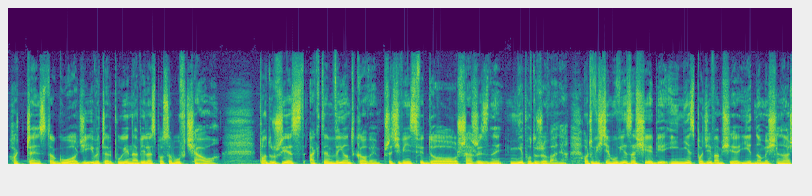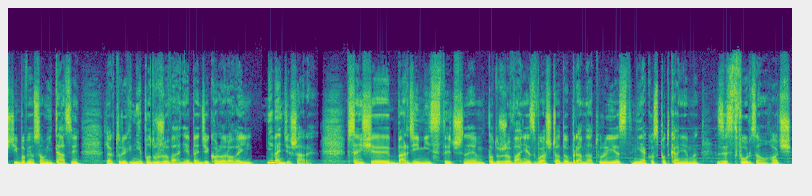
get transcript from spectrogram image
choć często głodzi i wyczerpuje na wiele sposobów ciało. Podróż jest aktem wyjątkowym, w przeciwieństwie do szarzyzny niepodróżowania. Oczywiście mówię za siebie i nie spodziewam się jednomyślności, bowiem są i tacy, dla których niepodróżowanie będzie kolorowe i nie będzie szare. W sensie bardziej mistycznym podróżowanie, zwłaszcza do bram natury, jest niejako spotkaniem ze Stwórcą, choć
